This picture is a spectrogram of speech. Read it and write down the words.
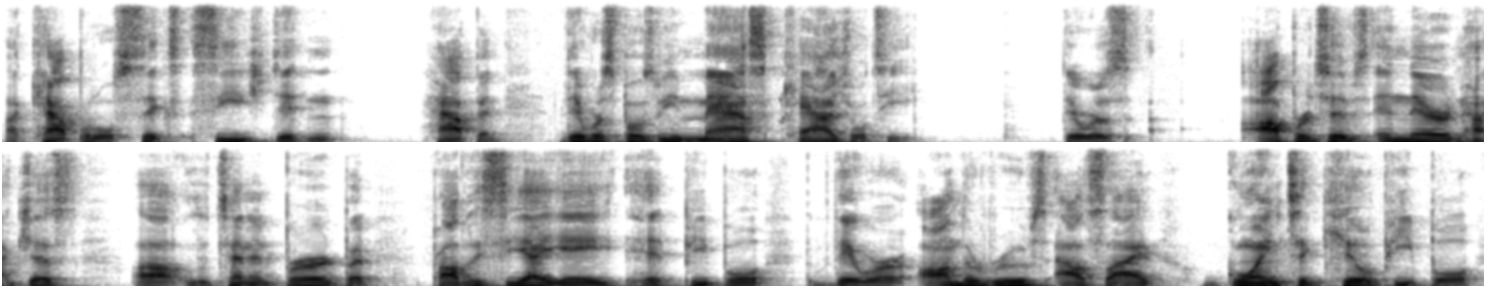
a Capitol 6 siege didn't happen. There was supposed to be mass casualty. There was operatives in there, not just uh, Lieutenant Byrd, but probably CIA hit people. They were on the roofs outside, going to kill people,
